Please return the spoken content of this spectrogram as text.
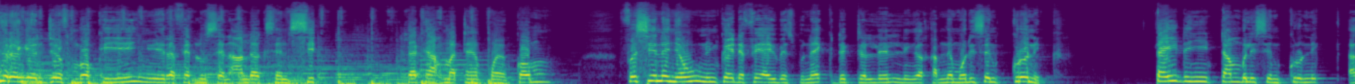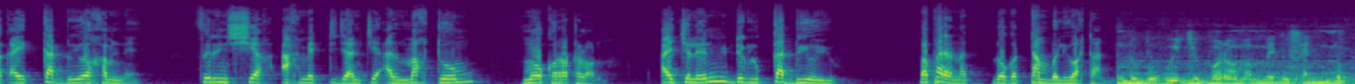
jërë ngeen jëf mbokk yi ñuy rafetlu seen ànd ak seen site dakarmatin.com fas yéene ñëw nuñ koy defee ay bés bu nekk dëgtal leen li nga xam ne moo di seen chronique. Tey dañuy tàmbali seen chronique ak ay kaddu yoo xam ne Cheikh Ahmed Tidiane ci al Maktoum moo ko rotaloon. Ay ca leen ñu déglu kaddu yooyu. Ba pare nag doog a tàmbali waxtaan bu wuy ji boroomam me du fen mukk.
